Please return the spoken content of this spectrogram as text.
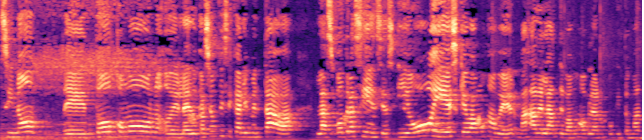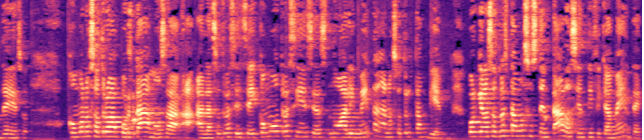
sino eh, todo como eh, la educación física alimentaba las otras ciencias. Y hoy es que vamos a ver, más adelante vamos a hablar un poquito más de eso, cómo nosotros aportamos a, las otras ciencias y cómo otras ciencias nos alimentan a nosotros también, porque nosotros estamos sustentados científicamente.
